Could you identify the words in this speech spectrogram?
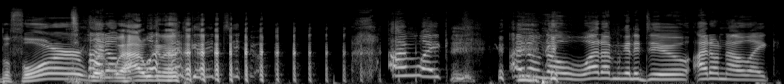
before? What- how are we gonna? I'm gonna do. I'm like, I don't know what I'm gonna do. I don't know, like,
